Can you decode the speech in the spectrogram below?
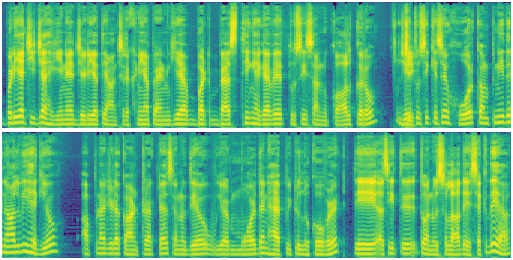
ਬੜੀਆਂ ਚੀਜ਼ਾਂ ਹੈਗੀਆਂ ਨੇ ਜਿਹੜੀਆਂ ਧਿਆਨ 'ਚ ਰੱਖਣੀਆਂ ਪੈਣਗੀਆਂ ਬਟ ਬੈਸਟ ਥਿੰਗ ਹੈਗਾ ਵੇ ਤੁਸੀਂ ਸਾਨੂੰ ਕਾਲ ਕਰੋ। ਜੇ ਤੁਸੀਂ ਕਿਸੇ ਹੋਰ ਕੰਪਨੀ ਦੇ ਨਾਲ ਵੀ ਹੈਗੇ ਹੋ ਆਪਣਾ ਜਿਹੜਾ ਕੰਟਰੈਕਟ ਹੈ, ਸਾਨੂੰ ਦਿਓ we are more than happy to look over it ਤੇ ਅਸੀਂ ਤੁਹਾਨੂੰ ਸਲਾਹ ਦੇ ਸਕਦੇ ਆ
